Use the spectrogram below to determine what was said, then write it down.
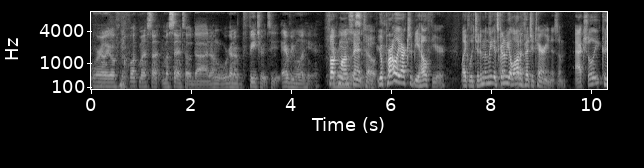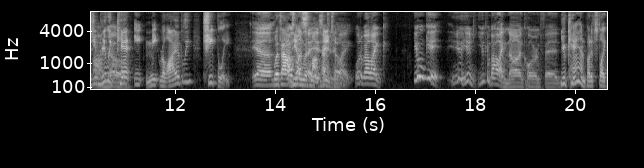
We're gonna go for the fuck Monsan- Monsanto diet. I'm, we're gonna feature it to everyone here. Fuck Everyone Monsanto. listening. You'll probably actually be healthier. Like legitimately, it's gonna be a lot of vegetarianism actually, because you Oh, really no. can't eat meat reliably, cheaply. Yeah. Without dealing with say, it have to be Monsanto. Like, what about like you can get you you you can buy like non corn fed. You can, but it's like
